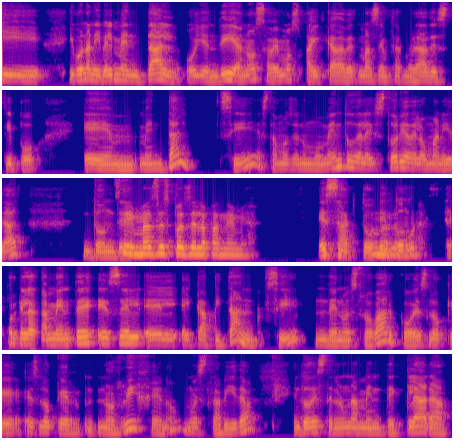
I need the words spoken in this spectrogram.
Y, y, bueno, a nivel mental, hoy en día, ¿no? Sabemos, hay cada vez más enfermedades tipo Em, mental, ¿sí? Estamos en un momento de la historia de la humanidad donde... Sí, más después de la pandemia. Exacto, entonces, porque la mente es el, el, capitán, ¿sí? De nuestro barco, es lo que, es lo que nos rige, ¿no? Nuestra vida. Entonces, tener una mente clara,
